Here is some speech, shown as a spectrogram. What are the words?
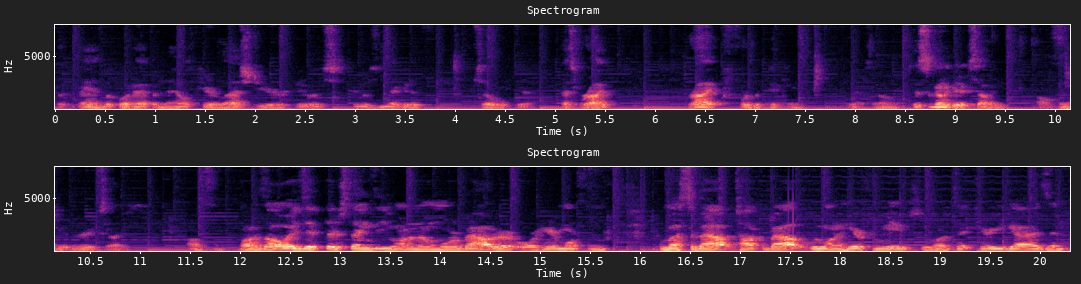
But man, look what happened to healthcare last year. It was it was negative. So Yeah. that's ripe, ripe for the picking. Yeah. So this is going to get exciting. Awesome. get very exciting. Awesome. Well, as always, if there's things that you want to know more about or, or hear more from from us about, talk about, we want to hear from you. So we want to take care of you guys and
